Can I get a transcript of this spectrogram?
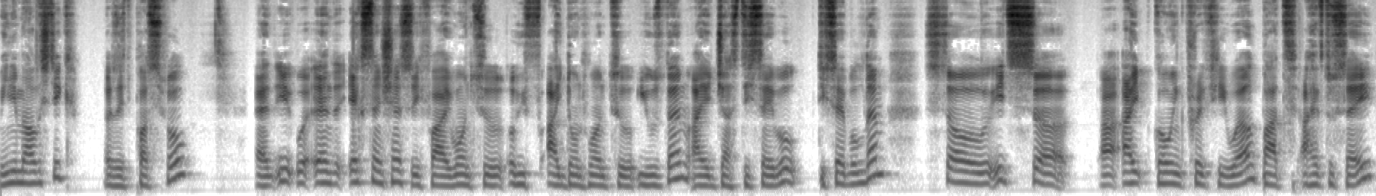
minimalistic as it possible, and it, and extensions. If I want to, if I don't want to use them, I just disable disable them. So it's uh, I going pretty well, but I have to say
